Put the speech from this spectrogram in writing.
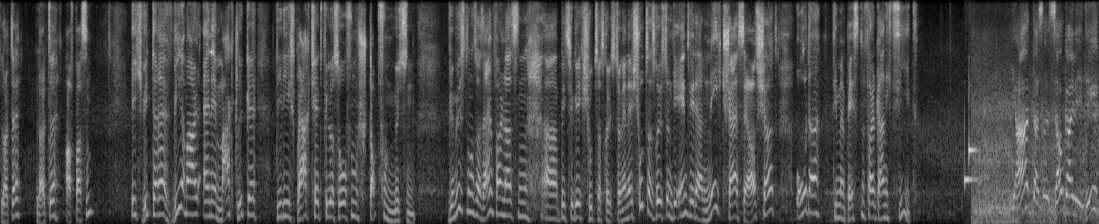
Leute, Leute, aufpassen. Ich wittere wieder mal eine Marktlücke, die die Sprachchat-Philosophen stopfen müssen. Wir müssten uns was einfallen lassen äh, bezüglich Schutzausrüstung. Eine Schutzausrüstung, die entweder nicht scheiße ausschaut oder die man im besten Fall gar nicht sieht. Ja, das ist eine saugeile Idee.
